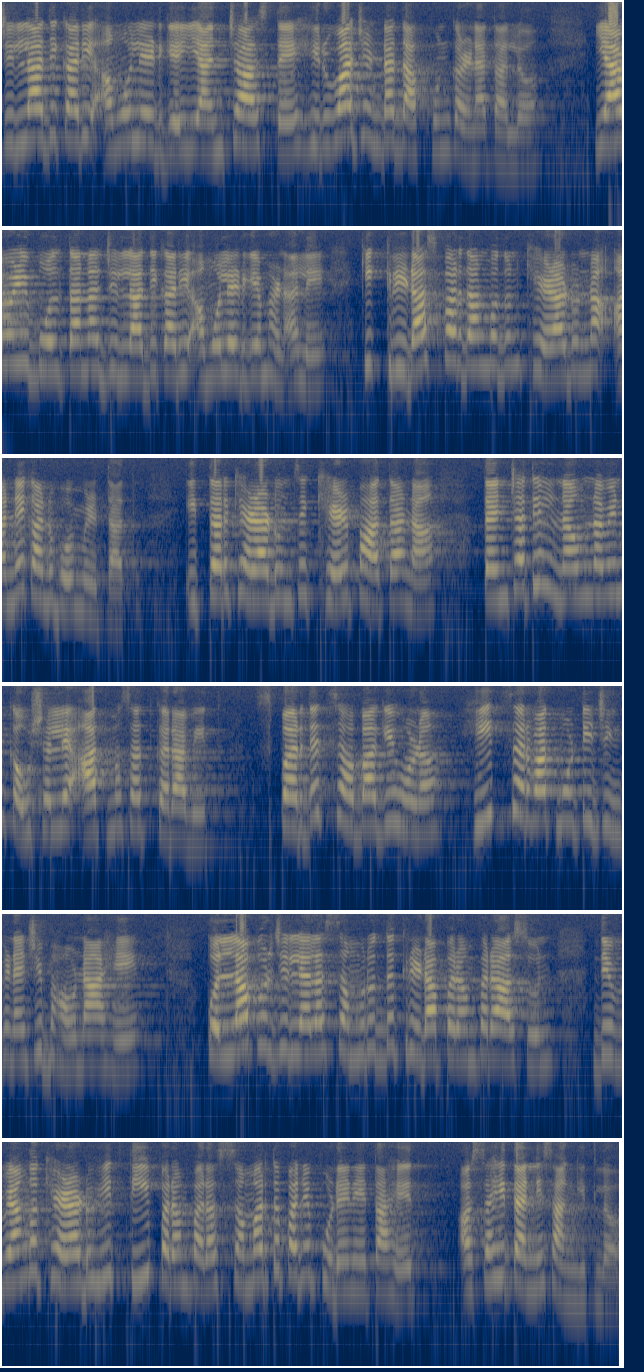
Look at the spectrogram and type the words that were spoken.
जिल्हाधिकारी अमोल एडगे यांच्या हस्ते हिरवा झेंडा दाखवून करण्यात आलं. यावेळी बोलताना जिल्हाधिकारी अमोल एडगे म्हणाले की क्रीडा स्पर्धांमधून खेळाडूंना अनेक अनुभव मिळतात. इतर खेळाडूंचे खेळ पाहताना त्यांच्यातील नवनवीन कौशल्य आत्मसात करावीत. स्पर्धेत सहभागी होणं हीच सर्वात मोठी जिंकण्याची भावना आहे. कोल्हापूर जिल्ह्याला समृद्ध क्रीडा परंपरा असून दिव्यांग खेळाडूही ती परंपरा समर्थपणे पुढे नेत आहेत असंही त्यांनी सांगितलं.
